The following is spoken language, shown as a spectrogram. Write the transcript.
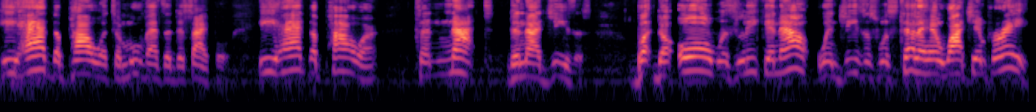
He had the power to move as a disciple. He had the power to not deny Jesus. But the oil was leaking out when Jesus was telling him, watch and pray.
